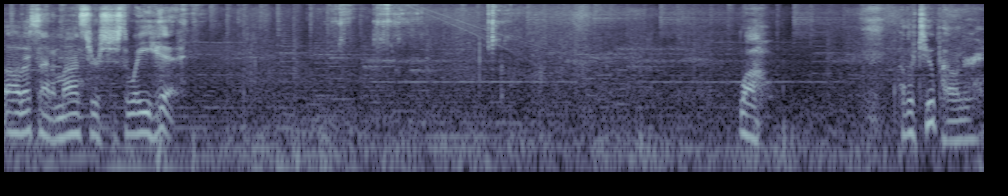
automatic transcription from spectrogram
Oh, that's not a monster, it's just the way he hit. Wow. Another two pounder.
